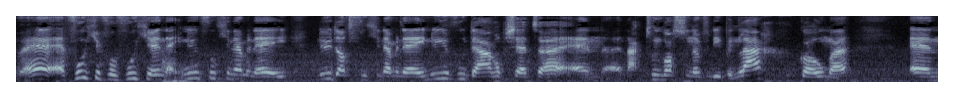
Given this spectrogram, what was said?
He, voetje voor voetje. Nee, nu een voetje naar beneden. Nu dat voetje naar beneden. Nu je voet daarop zetten. En uh, nou, toen was ze een verdieping lager gekomen. En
